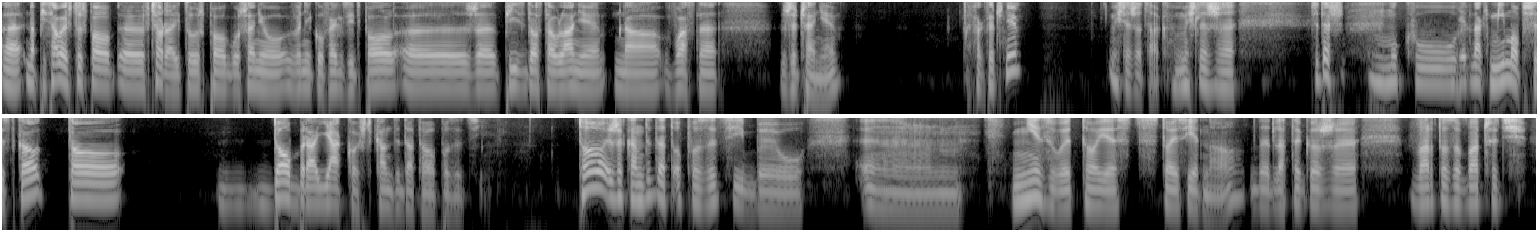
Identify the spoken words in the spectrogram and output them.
E, napisałeś tuż po, e, wczoraj, tuż po ogłoszeniu wyników Exit Poll, e, że PiS dostał lanie na własne życzenie. Faktycznie? Myślę, że tak. Myślę, że Czy też mógł... jednak mimo wszystko to dobra jakość kandydata opozycji? To, że kandydat opozycji był niezły, to jest, to jest jedno, dlatego że warto zobaczyć,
